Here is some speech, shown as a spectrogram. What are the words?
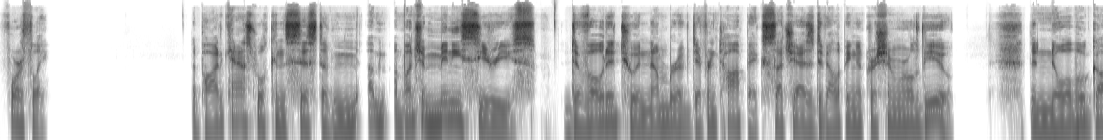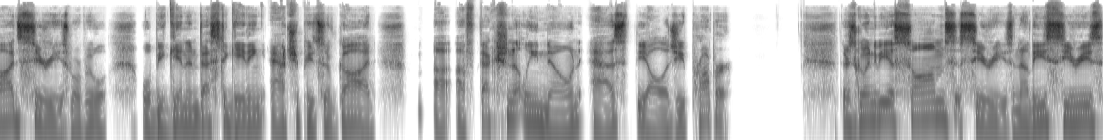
Fourthly, the podcast will consist of um, a bunch of mini series devoted to a number of different topics, such as developing a Christian worldview, the Knowable God series, where we will, will begin investigating attributes of God, uh, affectionately known as theology proper. There's going to be a Psalms series. Now, these series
